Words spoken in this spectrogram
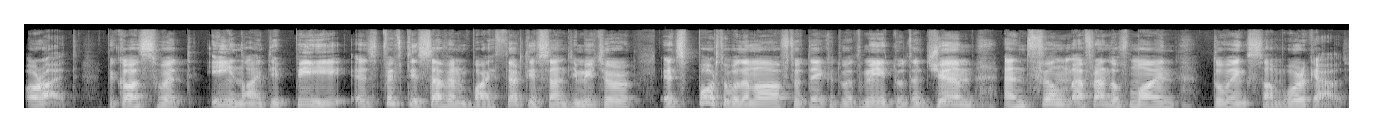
Alright, because Swit E90P is 57 by 30 cm, it's portable enough to take it with me to the gym and film a friend of mine doing some workout.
